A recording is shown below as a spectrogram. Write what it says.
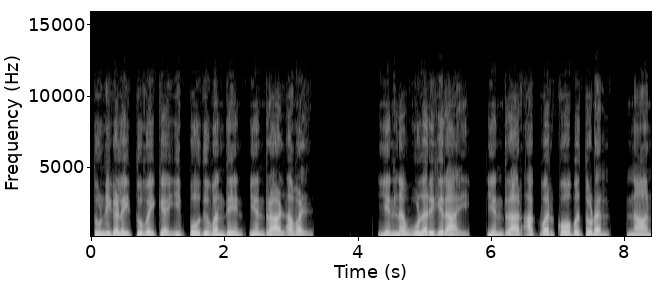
துணிகளை துவைக்க இப்போது வந்தேன் என்றாள் அவள். என்ன உளறுகிறாய் என்றார் அக்பர் கோபத்துடன். நான்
